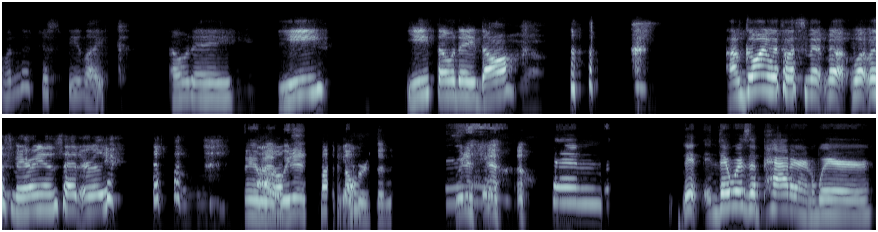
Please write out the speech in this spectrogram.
Wouldn't it just be like Ode ye? Ye Thode Da? I'm going with what's ma- what what was Marion said earlier. Wait a minute, Oh we didn't my have numbers in. We didn't have. And it, there was a pattern where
